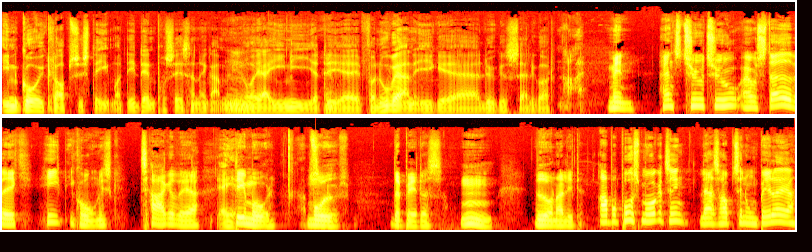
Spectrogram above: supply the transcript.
indgå i og det er den proces, han er i gang med mm. nu, og jeg er enig i, at det øh, for nuværende ikke er lykkedes særlig godt. Nej, men hans 2020 er jo stadigvæk helt ikonisk, takket være Ja, ja. det mål Absolut. mod The Betters. Mm, vidunderligt. Apropos smukke ting, lad os hoppe til nogle billeder,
